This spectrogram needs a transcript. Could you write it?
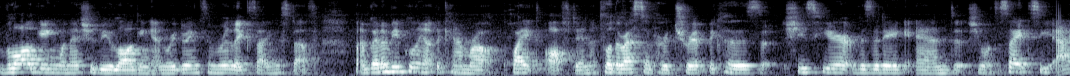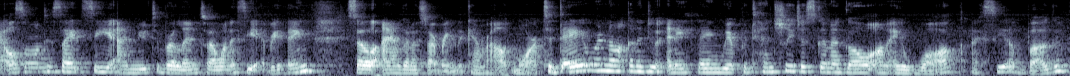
vlogging when I should be vlogging and we're doing some really exciting stuff. I'm gonna be pulling out the camera quite often for the rest of her trip because she's here visiting and she wants to sightsee. I also want to sightsee. I'm new to Berlin, so I want to see everything. So I am gonna start bringing the camera out more. Today, we're not gonna do anything. We're potentially just gonna go on a walk. I see a bug.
